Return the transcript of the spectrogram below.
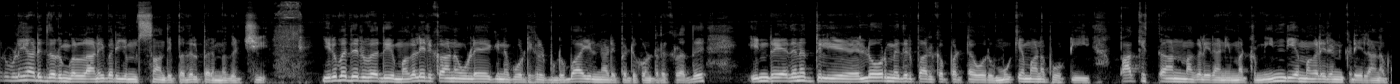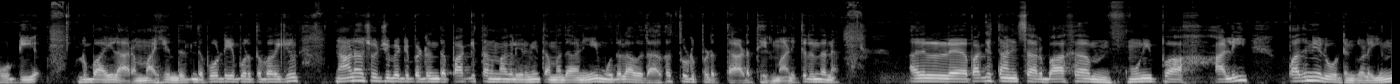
ஒரு விளையாடி உங்கள் அனைவரையும் சந்திப்பதில் பெருமகிழ்ச்சி இருபது இருபது மகளிருக்கான உலகின போட்டிகள் துபாயில் நடைபெற்று கொண்டிருக்கிறது. இன்றைய தினத்தில் எல்லோரும் எதிர்பார்க்கப்பட்ட ஒரு முக்கியமான போட்டி பாகிஸ்தான் மகளிர் அணி மற்றும் இந்திய மகளிர் அணிக்கிடையிலான போட்டி துபாயில் ஆரம்பமாகியிருந்தது. இந்த போட்டியை பொறுத்தவரையில் நானா சுற்றி வெற்றி பெற்றிருந்த பாகிஸ்தான் மகளிர் அணி தமது அணியை முதலாவதாக துடுப்படுத்த ஆட தீர்மானித்திருந்தன. அதில் பாகிஸ்தானின் சார்பாக முனிபா அலி பதினேழு ஓட்டங்களையும்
